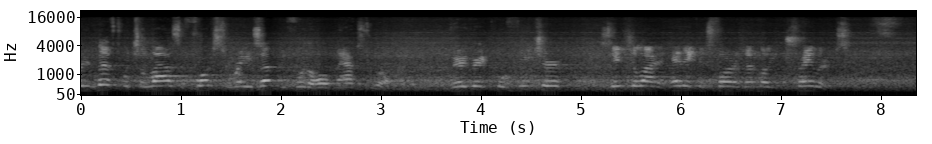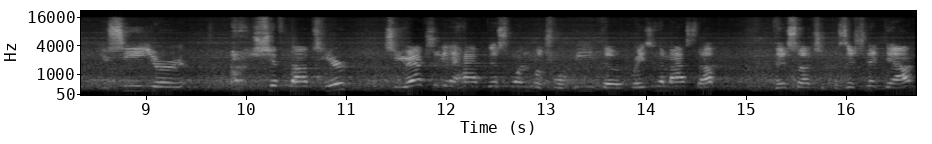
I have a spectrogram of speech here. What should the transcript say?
free lift, which allows the forks to raise up before the whole mast will. Very, very cool feature. Saves you a lot of headache as far as unloading trailers. You see your shift knobs here. So you're actually going to have this one, which will be the raising the mast up. This uh, will actually position it down.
